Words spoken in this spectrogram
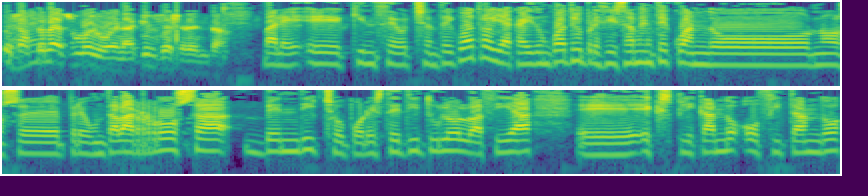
Esa zona es muy buena, 15,30. Vale, eh, 15,84 y ha caído un 4 y precisamente cuando nos eh, preguntaba Rosa Bendicho por este título lo hacía eh, explicando o citando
